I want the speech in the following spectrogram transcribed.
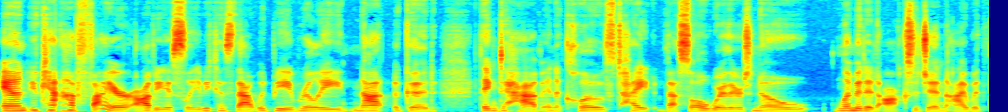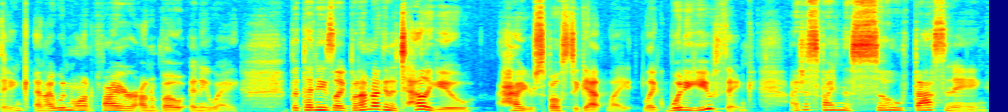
And you can't have fire, obviously, because that would be really not a good thing to have in a closed, tight vessel where there's no limited oxygen, I would think. And I wouldn't want fire on a boat anyway. But then he's like, But I'm not going to tell you how you're supposed to get light. Like, what do you think? I just find this so fascinating.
